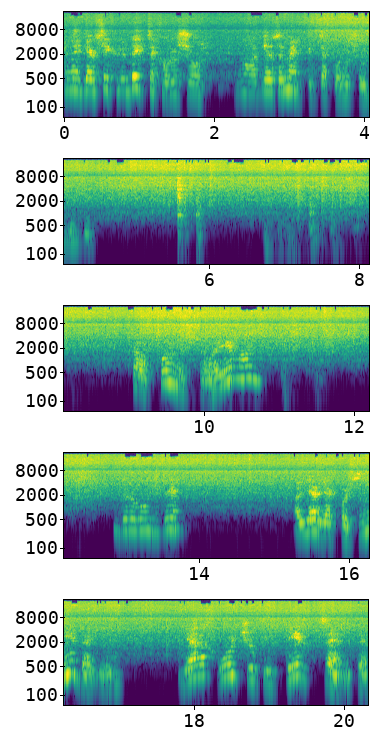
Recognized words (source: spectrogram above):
не для всіх людей це хорошо. Ну, а для земельки це хорошо дуже. Так, помішаємо, друзі. А я як поснідаю, я хочу піти в центр.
